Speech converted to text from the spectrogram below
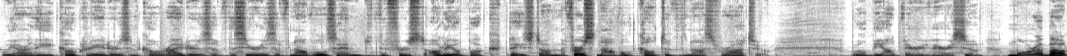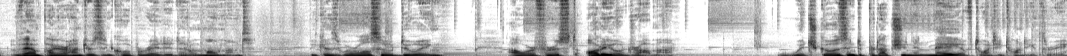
We are the co creators and co writers of the series of novels and the first audiobook based on the first novel, Cult of the Nosferatu. Will be out very, very soon. More about Vampire Hunters Incorporated in a moment, because we're also doing our first audio drama, which goes into production in May of 2023.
